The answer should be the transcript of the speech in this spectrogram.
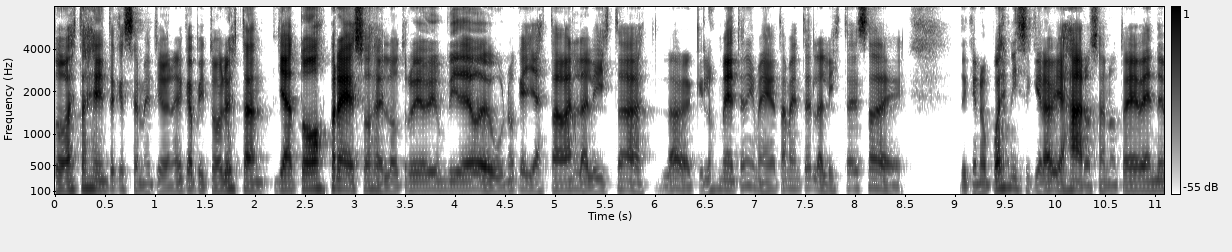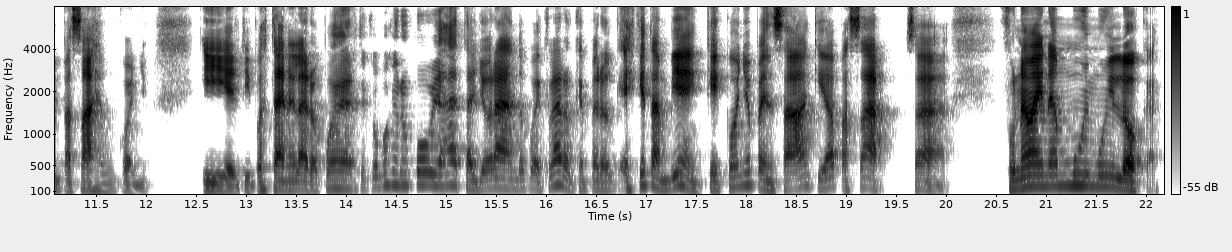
Toda esta gente que se metió en el Capitolio están ya todos presos. El otro día vi un video de uno que ya estaba en la lista, claro, aquí los meten inmediatamente en la lista esa de, de que no puedes ni siquiera viajar, o sea, no te venden pasajes, un coño. Y el tipo está en el aeropuerto, y ¿cómo que no puedo viajar? Está llorando, pues claro, que, pero es que también, ¿qué coño pensaban que iba a pasar? O sea, fue una vaina muy, muy loca.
